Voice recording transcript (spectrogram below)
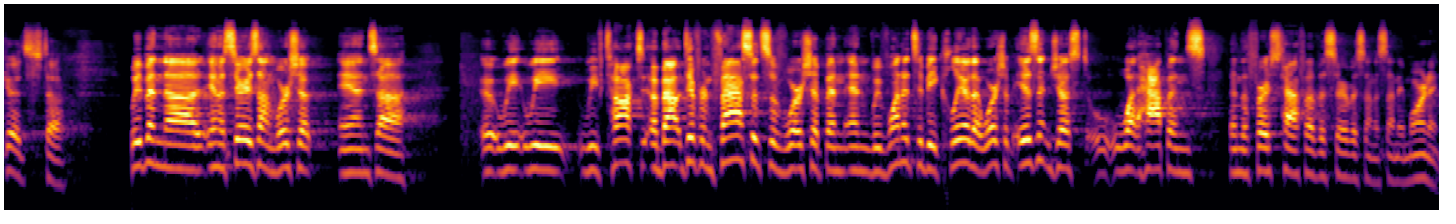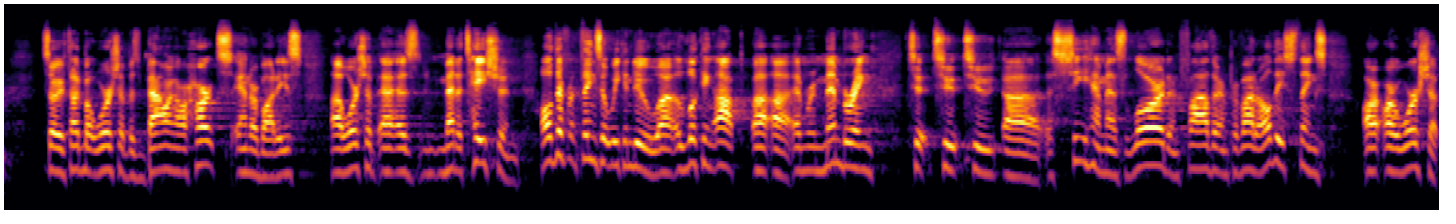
Good stuff. We've been uh, in a series on worship, and uh, we, we, we've talked about different facets of worship, and, and we've wanted to be clear that worship isn't just what happens in the first half of a service on a Sunday morning. So we've talked about worship as bowing our hearts and our bodies, uh, worship as meditation, all different things that we can do, uh, looking up uh, uh, and remembering to, to, to see Him as Lord and Father and Provider. All these things are, are worship.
